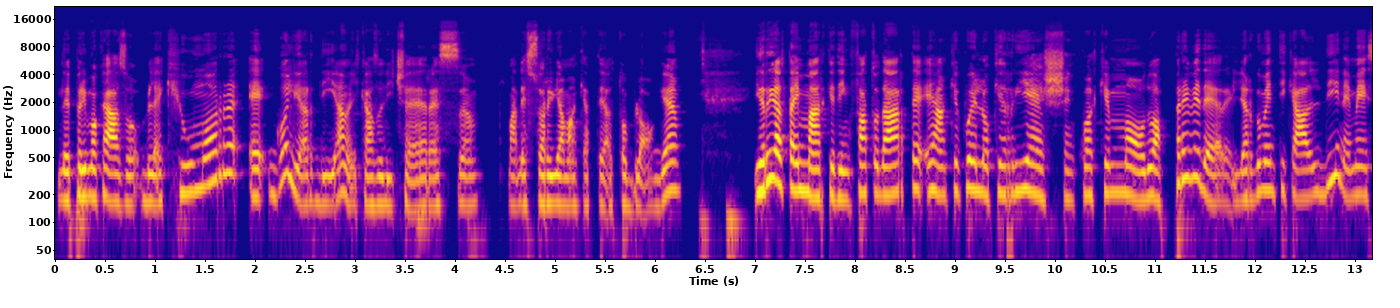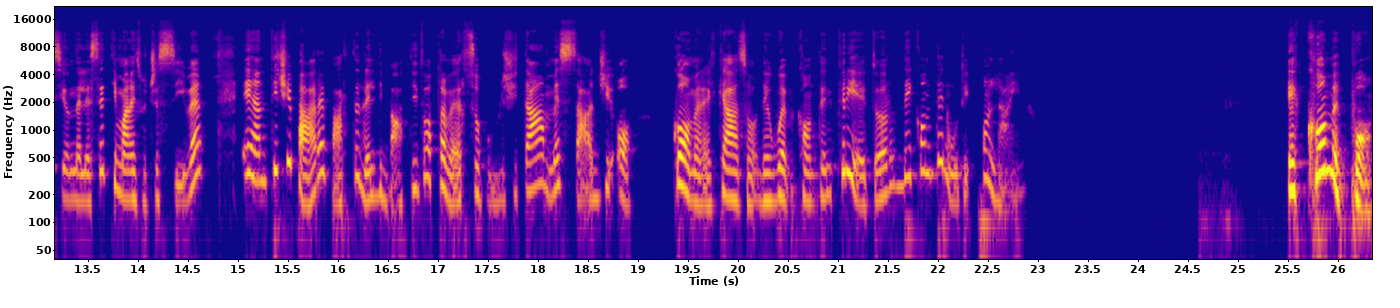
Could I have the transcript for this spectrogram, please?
Nel primo caso black humor e goliardia nel caso di Ceres ma adesso arriviamo anche a te, al tuo blog. Eh? Il real time marketing fatto d'arte è anche quello che riesce in qualche modo a prevedere gli argomenti caldi nei mesi o nelle settimane successive e anticipare parte del dibattito attraverso pubblicità, messaggi o, come nel caso dei web content creator, dei contenuti online. E come può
